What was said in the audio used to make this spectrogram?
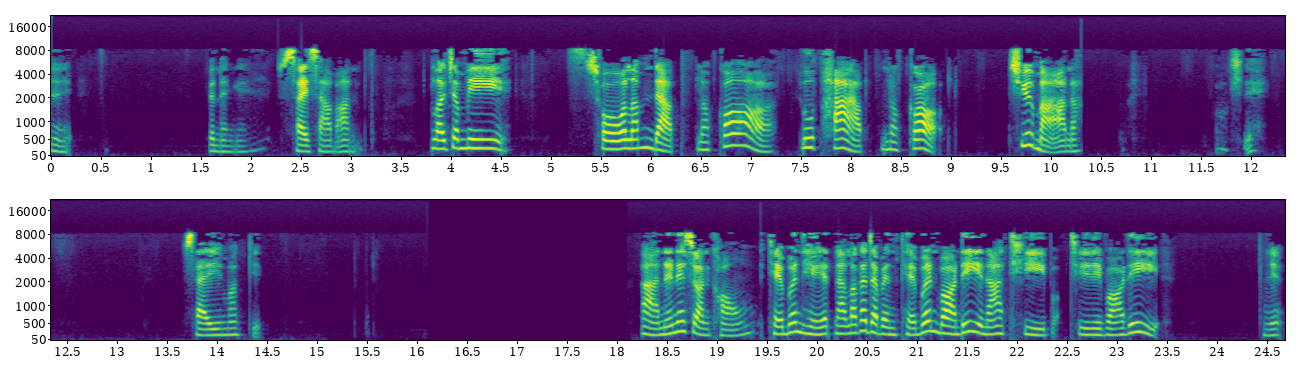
นี่เป็นย่างงี้ใส่สามอัน เราจะมีโชว์ลำดับแล้วก็รูปภาพแล้วก็ชื่อหมานะ โอเคใส่มากิ อ่าในในส่วนของ table head นะแล้วก็จะเป็น table body นะ t t body เนี่ย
